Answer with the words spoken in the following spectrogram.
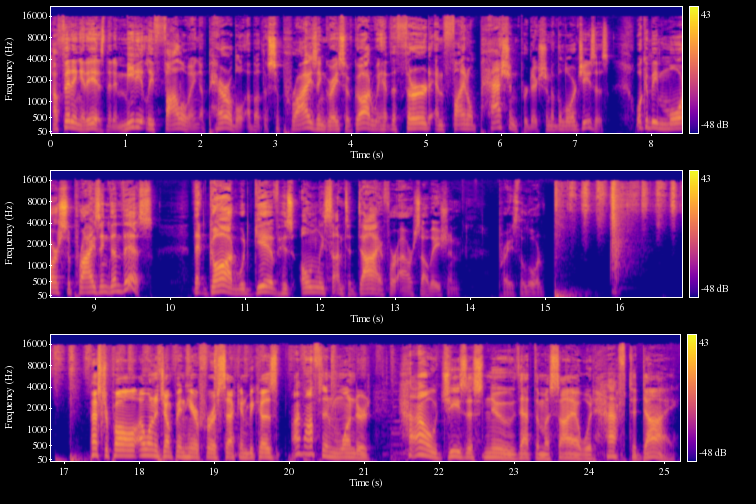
How fitting it is that immediately following a parable about the surprising grace of God, we have the third and final passion prediction of the Lord Jesus. What could be more surprising than this? That God would give his only Son to die for our salvation. Praise the Lord. Pastor Paul, I want to jump in here for a second because I've often wondered how Jesus knew that the Messiah would have to die.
